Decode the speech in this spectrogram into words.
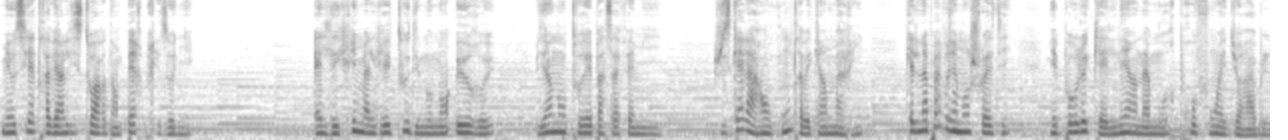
mais aussi à travers l'histoire d'un père prisonnier. Elle décrit malgré tout des moments heureux, bien entourée par sa famille, jusqu'à la rencontre avec un mari qu'elle n'a pas vraiment choisi, mais pour lequel naît un amour profond et durable.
